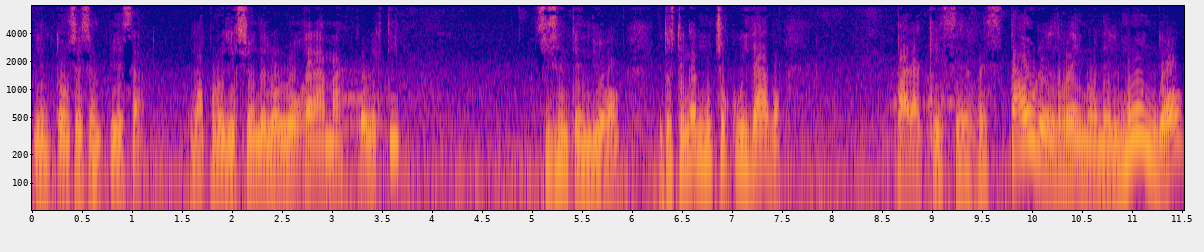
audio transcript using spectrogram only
Y entonces empieza la proyección del holograma colectivo. ¿Sí se entendió? Entonces tengan mucho cuidado. Para que se restaure el reino en el mundo,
